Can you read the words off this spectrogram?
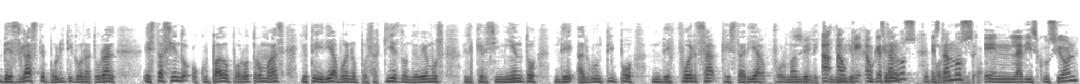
desgaste político natural está siendo ocupado por otro más, yo te diría, bueno, pues aquí es donde vemos el crecimiento de algún tipo de fuerza que estaría formando el equilibrio. aunque, aunque estamos, estamos en la discusión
